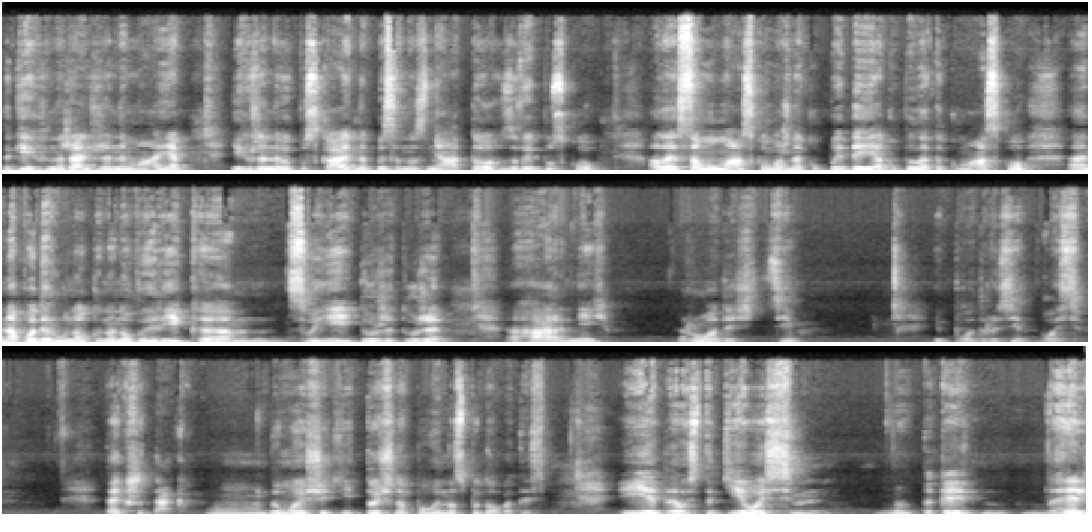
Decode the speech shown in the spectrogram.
Таких, на жаль, вже немає. Їх вже не випускають, написано знято з випуску. Але саму маску можна купити. Я купила таку маску е, на подарунок на Новий рік е, своїй дуже-дуже гарній родичці і подрузі. Ось. Так що так. Думаю, що їй точно повинно сподобатись. І ось такі ось ну, такий гель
